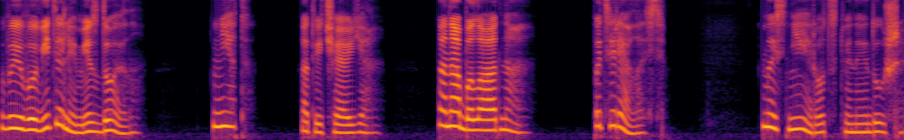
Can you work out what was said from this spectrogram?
Вы его видели, мисс Дойл?» «Нет», — отвечаю я. «Она была одна. Потерялась». Мы с ней родственные души.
